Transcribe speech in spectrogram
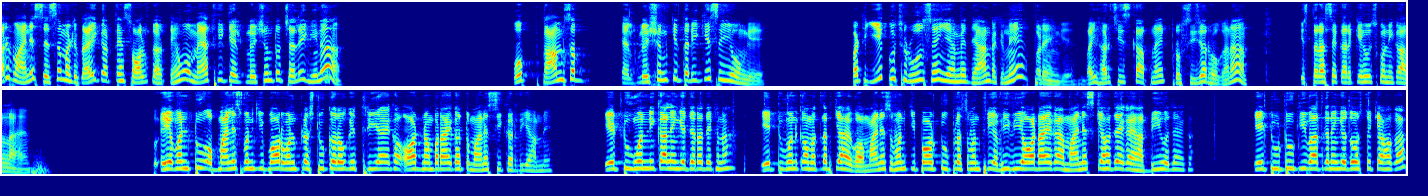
अरे माइनस से मल्टीप्लाई करते हैं सॉल्व करते हैं, वो मैथ की कैलकुलेशन तो चलेगी ना। वो काम सब कैलकुलेशन के तरीके से ही होंगे। बट ये कुछ रूल्स हैं, ये हमें ध्यान रखने पड़ेंगे। भाई हर चीज़ का अपना एक प्रोसीजर होगा ना, इस तरह से करके उसको निकालना है। तो ए वन टू अब माइनस वन की पावर वन प्लस टू करोगे थ्री आएगा और नंबर आएगा तो माइनस सी कर दिया हमने। ए टू वन निकालेंगे जरा देखना। ए टू वन का मतलब क्या होगा? माइनस वन की power two plus one three अभी भी और आएगा माइनस क्या हो जाएगा? यहाँ बी हो जाएगा। ए टू टू की बात करेंगे दोस्तों क्या होगा?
